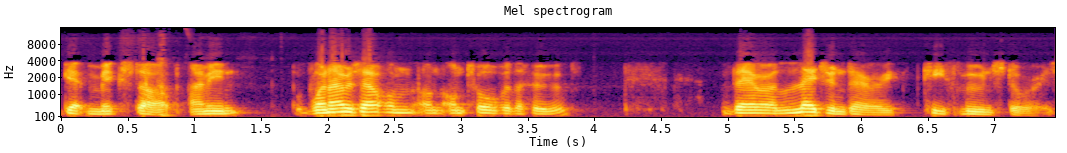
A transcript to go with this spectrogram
get mixed up. I mean, when I was out on, on, on tour with the Who, there are legendary Keith Moon stories.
